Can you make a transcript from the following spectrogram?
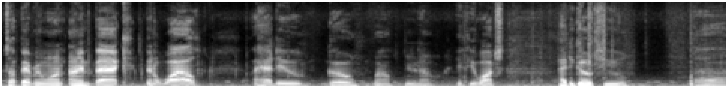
What's up, everyone? I'm back. It's been a while. I had to go, well, you know, if you watched, I had to go to uh,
